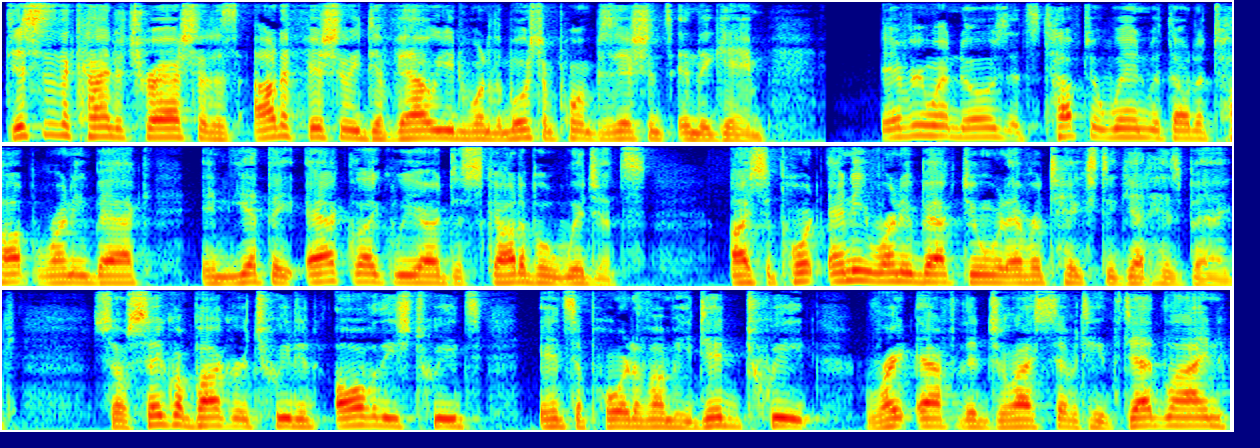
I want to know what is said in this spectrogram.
This is the kind of trash that has artificially devalued one of the most important positions in the game. Everyone knows it's tough to win without a top running back, and yet they act like we are discardable widgets. I support any running back doing whatever it takes to get his bag. So Saquon Barkley tweeted all of these tweets in support of him. He did tweet right after the July 17th deadline,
